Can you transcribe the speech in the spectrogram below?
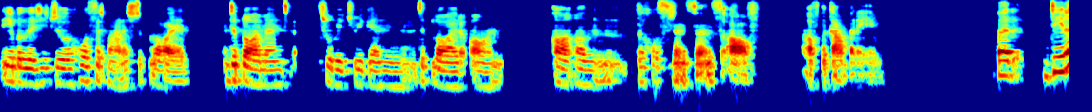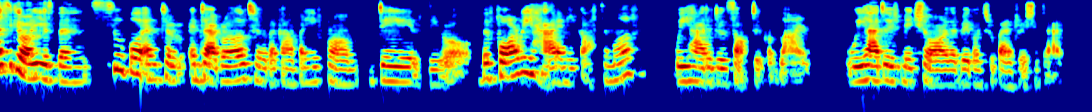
the ability to host it, manage, deploy it, deployment through which we can deploy it on on, the host instance of of the company. But data security has been super inter- integral to the company from day zero. Before we had any customers, we had to do SOC 2 compliance. We had to make sure that we're going through penetration tests.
